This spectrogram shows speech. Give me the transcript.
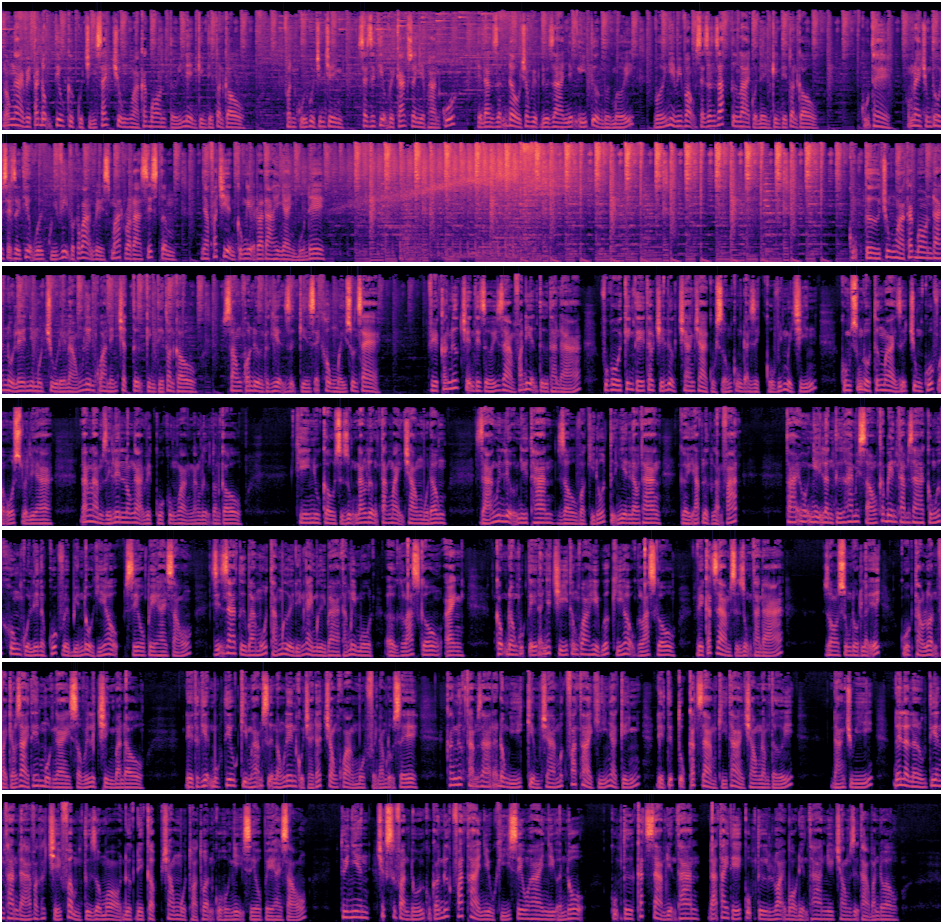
lo ngại về tác động tiêu cực của chính sách trung hòa carbon tới nền kinh tế toàn cầu. Phần cuối của chương trình sẽ giới thiệu về các doanh nghiệp Hàn Quốc hiện đang dẫn đầu trong việc đưa ra những ý tưởng đổi mới với niềm hy vọng sẽ dẫn dắt tương lai của nền kinh tế toàn cầu. Cụ thể, hôm nay chúng tôi sẽ giới thiệu với quý vị và các bạn về Smart Radar System, nhà phát triển công nghệ radar hình ảnh 4D Cụm từ Trung Hòa Carbon đang nổi lên như một chủ đề nóng liên quan đến trật tự kinh tế toàn cầu, song con đường thực hiện dự kiến sẽ không mấy suôn sẻ. Việc các nước trên thế giới giảm phát điện từ than đá, phục hồi kinh tế theo chiến lược trang trải cuộc sống cùng đại dịch COVID-19, cùng xung đột thương mại giữa Trung Quốc và Australia đang làm dấy lên lo ngại về cuộc khủng hoảng năng lượng toàn cầu. Khi nhu cầu sử dụng năng lượng tăng mạnh trong mùa đông, giá nguyên liệu như than, dầu và khí đốt tự nhiên leo thang, gây áp lực lạm phát – Tại hội nghị lần thứ 26 các bên tham gia Công ước khung của Liên Hợp Quốc về biến đổi khí hậu COP26 diễn ra từ 31 tháng 10 đến ngày 13 tháng 11 ở Glasgow, Anh, cộng đồng quốc tế đã nhất trí thông qua Hiệp ước Khí hậu Glasgow về cắt giảm sử dụng than đá. Do xung đột lợi ích, cuộc thảo luận phải kéo dài thêm một ngày so với lịch trình ban đầu. Để thực hiện mục tiêu kìm hãm sự nóng lên của trái đất trong khoảng 1,5 độ C, các nước tham gia đã đồng ý kiểm tra mức phát thải khí nhà kính để tiếp tục cắt giảm khí thải trong năm tới – Đáng chú ý, đây là lần đầu tiên than đá và các chế phẩm từ dầu mỏ được đề cập trong một thỏa thuận của hội nghị COP26. Tuy nhiên, trước sự phản đối của các nước phát thải nhiều khí CO2 như Ấn Độ, cụm từ cắt giảm điện than đã thay thế cụm từ loại bỏ điện than như trong dự thảo ban đầu.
